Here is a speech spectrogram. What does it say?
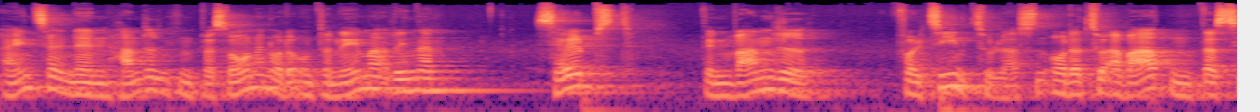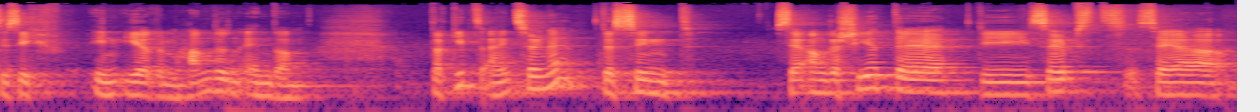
einzelnen handelnden Personen oder Unternehmerinnen selbst den Wandel vollziehen zu lassen oder zu erwarten, dass sie sich in ihrem Handeln ändern. Da gibt es Einzelne, das sind sehr engagierte, die selbst sehr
